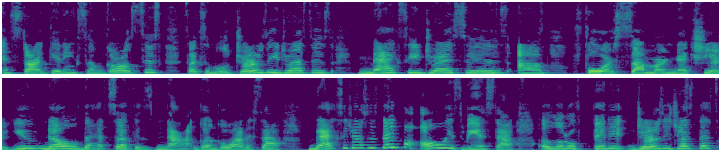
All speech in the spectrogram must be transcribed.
and start getting some girls sis, like some little jersey dresses, maxi dresses, um, for summer next year. You know that stuff is not gonna go out of style. Maxi dresses, they gonna always be in style. A little fitted jersey dress, that's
